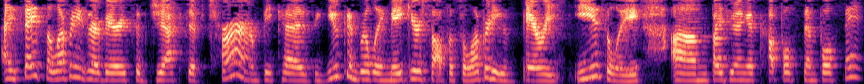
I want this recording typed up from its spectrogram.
I say celebrities are a very subjective term because you can really make yourself a celebrity very easily um, by doing a couple simple things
